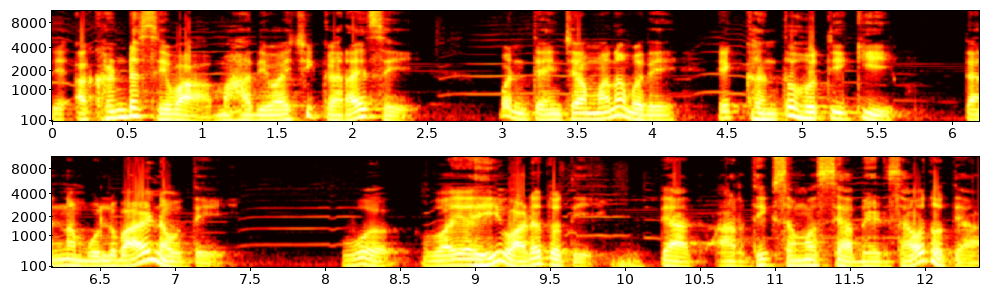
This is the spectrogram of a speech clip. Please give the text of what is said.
ते अखंड सेवा महादेवाची करायचे. पण त्यांच्या मनामध्ये एक खंत होती की त्यांना मूलबाळ नव्हते व वयही वाढत होते. त्यात आर्थिक समस्या भेडसावत होत्या.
